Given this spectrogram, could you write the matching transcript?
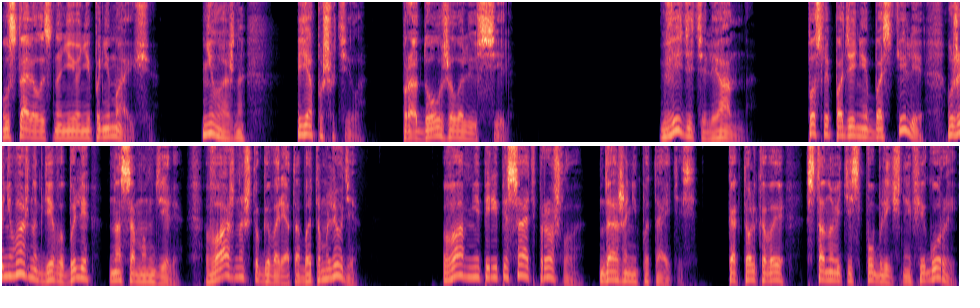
уставилась на нее непонимающе. «Неважно, я пошутила», — продолжила Люсиль. «Видите ли, Анна, после падения Бастилии уже не важно, где вы были на самом деле. Важно, что говорят об этом люди. Вам не переписать прошлого, даже не пытайтесь. Как только вы становитесь публичной фигурой,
